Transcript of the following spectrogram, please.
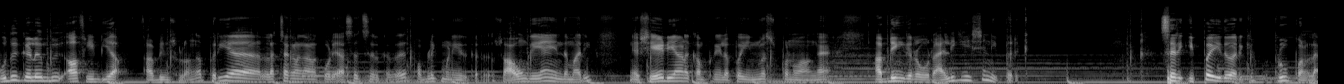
முதுகெலும்பு ஆஃப் இந்தியா அப்படின்னு சொல்லுவாங்க. பெரிய லட்சக்கணக்கான கோடி அசட்ஸ் இருக்கிறது பப்ளிக் மணி இருக்கிறது. ஸோ அவங்க ஏன் இந்த மாதிரி ஷேடியான கம்பெனியில் போய் இன்வெஸ்ட் பண்ணுவாங்க அப்படிங்கிற ஒரு அலிகேஷன் இப்போ இருக்குது சரி இப்போ இது வரைக்கும் ப்ரூவ் பண்ணல.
